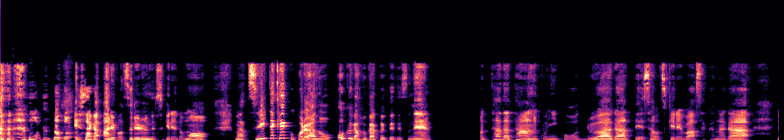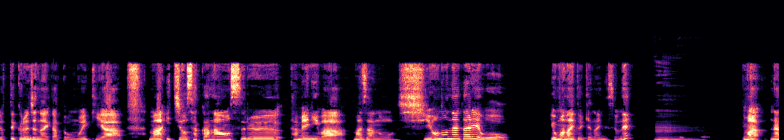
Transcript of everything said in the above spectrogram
もう、糸と餌があれば釣れるんですけれども、まあ、釣りって結構これあの、奥が深くてですね、まあただ単にこう、ルアーがあって餌をつければ、魚が寄ってくるんじゃないかと思いきや、まあ、一応魚をするためには、まずあの、潮の流れを読まないといけないんですよね。うん。まあ、流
